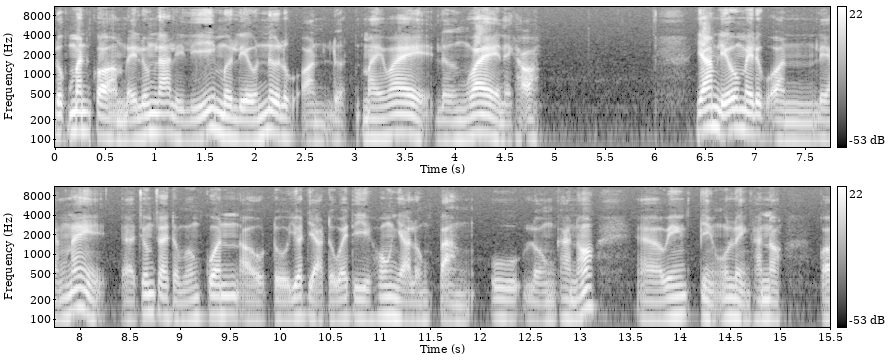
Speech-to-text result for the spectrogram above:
ลูกมันก็อ่ำไหลลุ่มล่าลีลีเมื่อเหลียวเนื้อลูกอ่อนเลือดไม่ไหวเหลืองไหวนะครับยามเหลียวไม่ลูกอ่อนเหลียงในจุ่มใจตววงกวนเอาตัวยอดยาตัวไว้ที่ห้องยาลงปังอูหลงค่ะเนาะเอ่อเวงปิ่งอูเหลงค่ะเนาะก็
